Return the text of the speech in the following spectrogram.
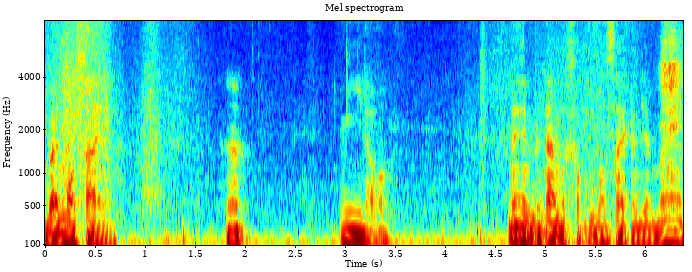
แว้นมอไซค์ฮะมีเหรอ ไม่เห็นเวียดนามมาขับมอไซค์กันเยอะมาก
